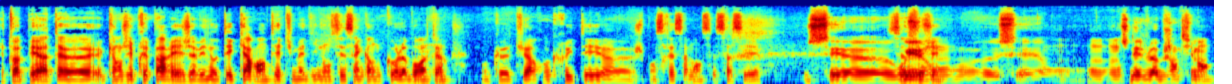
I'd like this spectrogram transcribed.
Et toi, PA, euh, quand j'ai préparé, j'avais noté 40 et tu m'as dit non, c'est 50 collaborateurs. Donc euh, tu as recruté, euh, je pense récemment, c'est ça c'est... C'est C'est un oui, sujet. on, c'est- on- on- on se développe gentiment.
